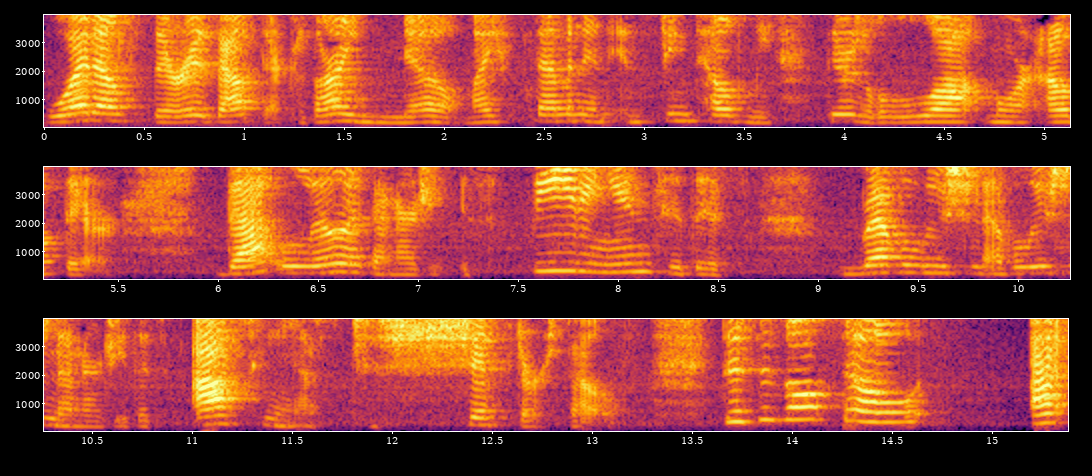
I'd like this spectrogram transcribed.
what else there is out there because I know my feminine instinct tells me there's a lot more out there. That Lilith energy is feeding into this revolution evolution energy that's asking us to shift ourselves. This is also at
